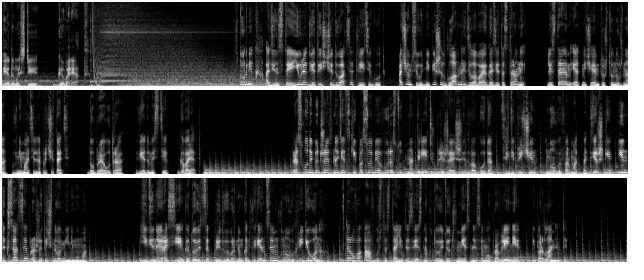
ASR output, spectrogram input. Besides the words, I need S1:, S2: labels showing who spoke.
S1: Ведомости говорят.
S2: Вторник, 11 июля 2023 год. О чем сегодня пишет главная деловая газета страны. Листаем и отмечаем то, что нужно внимательно прочитать. Доброе утро. Ведомости говорят. Расходы бюджета на детские пособия вырастут на треть в ближайшие два года. Среди причин – новый формат поддержки и индексация прожиточного минимума. «Единая Россия» готовится к предвыборным конференциям в новых регионах. 2 августа станет известно, кто идет в местное самоуправление и парламенты.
